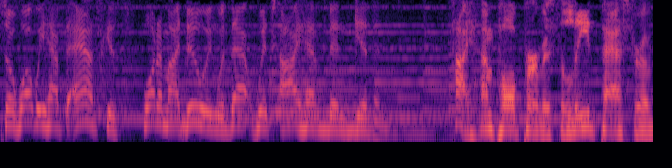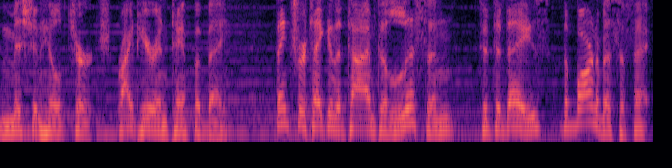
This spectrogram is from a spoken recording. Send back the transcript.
So what we have to ask is, what am I doing with that which I have been given? Hi, I'm Paul Purvis, the lead pastor of Mission Hill Church, right here in Tampa Bay. Thanks for taking the time to listen to today's The Barnabas Effect.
